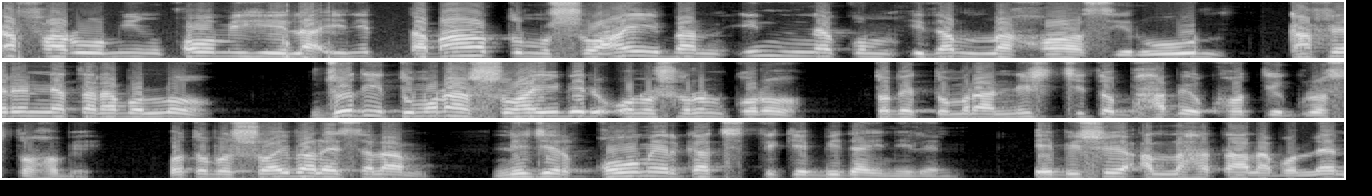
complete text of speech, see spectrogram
كفروا من قومه لئن اتبعتم شعيبا انكم اذا لخاسرون কাফেরের নেতারা বলল যদি তোমরা সোহাইবের অনুসরণ করো, তবে তোমরা নিশ্চিত ভাবে ক্ষতিগ্রস্ত হবে। অতঃপর সোহাইব আলাইসালাম নিজের কৌমের কাছ থেকে বিদায় নিলেন। এ বিষয়ে আল্লাহ তাআলা বললেন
